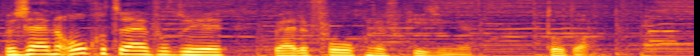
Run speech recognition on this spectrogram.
We zijn ongetwijfeld weer bij de volgende verkiezingen. Tot dan.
